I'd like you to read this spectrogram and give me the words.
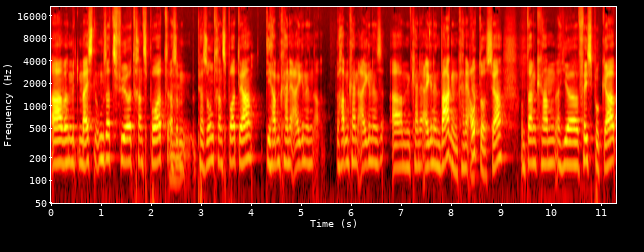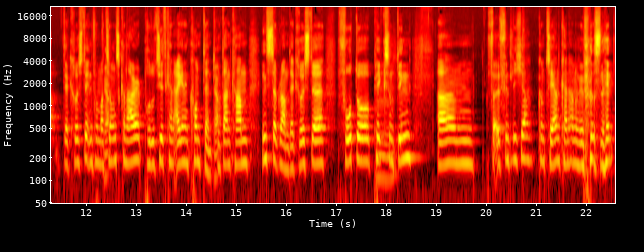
äh, mit dem meisten Umsatz für Transport, also Mhm. Personentransport, ja, die haben keine eigenen haben kein eigenes, ähm, keine eigenen Wagen, keine Autos, ja. Und dann kam hier Facebook, ja, der größte Informationskanal produziert keinen eigenen Content. Ja. Und dann kam Instagram, der größte Foto, Pics Mhm. und Ding, ähm, Veröffentlicher, Konzern, keine Ahnung, wie man das nennt,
